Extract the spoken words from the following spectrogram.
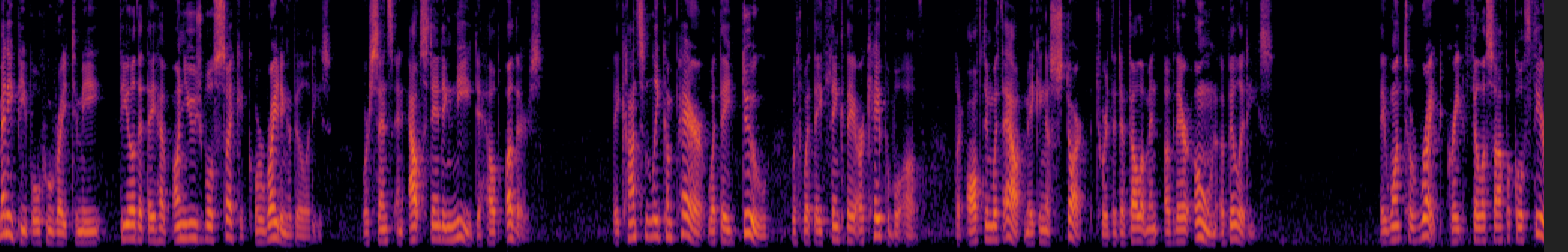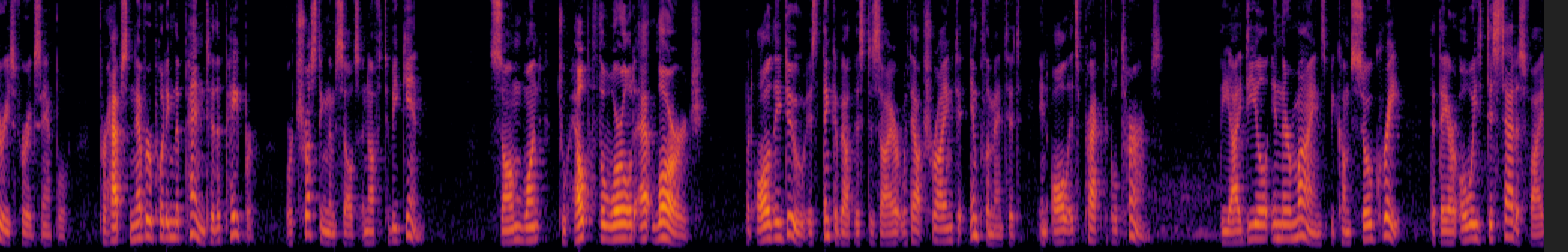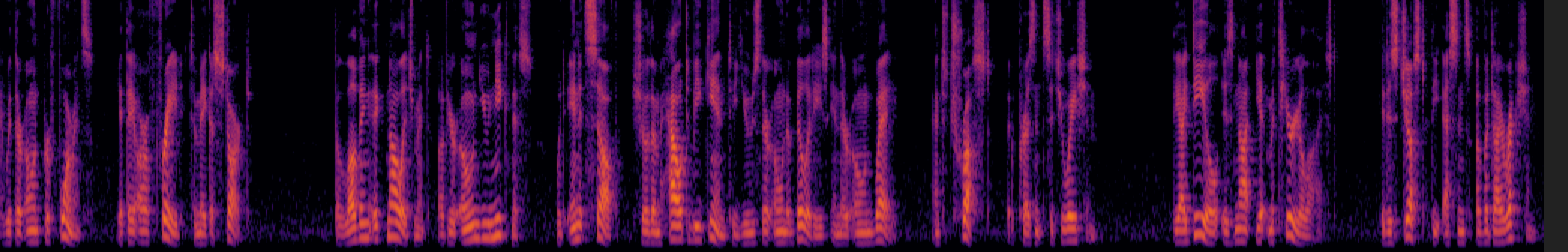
Many people who write to me feel that they have unusual psychic or writing abilities, or sense an outstanding need to help others. They constantly compare what they do with what they think they are capable of, but often without making a start toward the development of their own abilities. They want to write great philosophical theories, for example, perhaps never putting the pen to the paper or trusting themselves enough to begin. Some want to help the world at large, but all they do is think about this desire without trying to implement it in all its practical terms. The ideal in their minds becomes so great that they are always dissatisfied with their own performance, yet they are afraid to make a start. The loving acknowledgement of your own uniqueness would in itself show them how to begin to use their own abilities in their own way, and to trust their present situation. The ideal is not yet materialized. It is just the essence of a direction.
